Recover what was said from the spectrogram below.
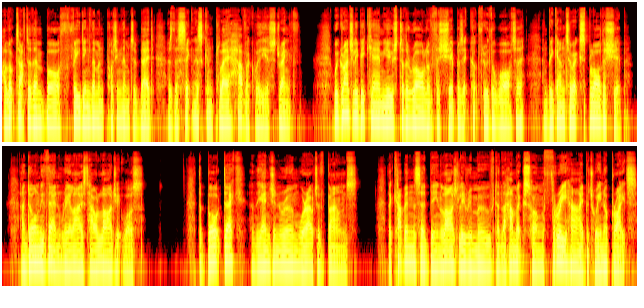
I looked after them both, feeding them and putting them to bed, as the sickness can play havoc with your strength. We gradually became used to the roll of the ship as it cut through the water, and began to explore the ship, and only then realized how large it was. The boat deck and the engine room were out of bounds. The cabins had been largely removed and the hammocks hung three high between uprights,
